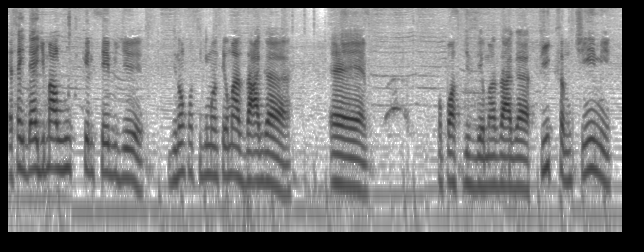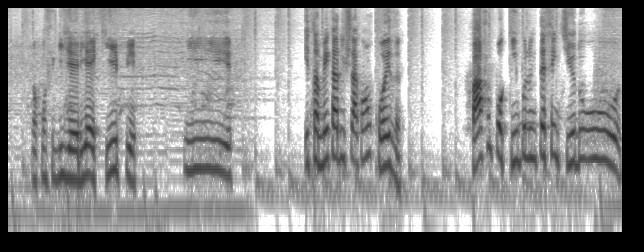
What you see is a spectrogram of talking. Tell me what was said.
essa ideia de maluco que ele teve de, de não conseguir manter uma zaga. É, eu posso dizer, uma zaga fixa no time, não conseguir gerir a equipe. E. E também quero destacar uma coisa. Passa um pouquinho por não ter sentido o,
